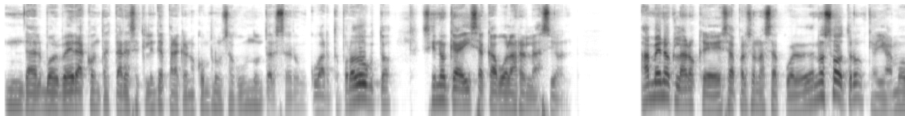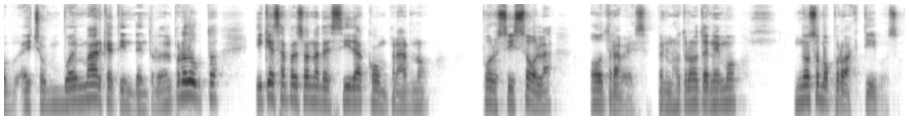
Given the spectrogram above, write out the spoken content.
dar, volver a contactar a ese cliente para que no compre un segundo, un tercero, un cuarto producto, sino que ahí se acabó la relación. A menos, claro, que esa persona se acuerde de nosotros, que hayamos hecho un buen marketing dentro del producto y que esa persona decida comprarnos por sí sola otra vez. Pero nosotros no tenemos, no somos proactivos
